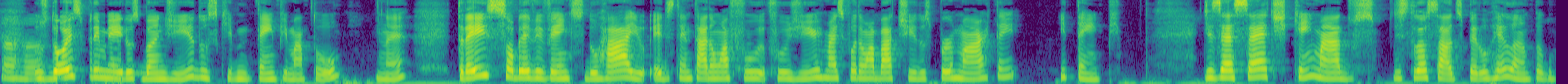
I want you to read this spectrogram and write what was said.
Uhum. Os dois primeiros bandidos que Tempe matou, né? Três sobreviventes do raio, eles tentaram fu fugir, mas foram abatidos por Marten e Tempe. 17 queimados, destroçados pelo relâmpago.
